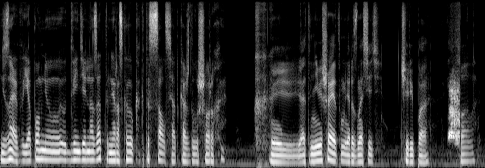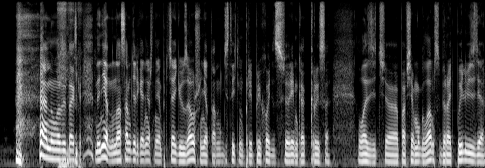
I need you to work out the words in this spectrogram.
Не знаю, я помню, две недели назад ты мне рассказывал, как ты ссался от каждого шороха. И это не мешает мне разносить черепа. Бала. ну, можно и так сказать. Да нет, ну на самом деле, конечно, я притягиваю за уши. Нет, там действительно при- приходится все время как крыса лазить э, по всем углам, собирать пыль везде.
